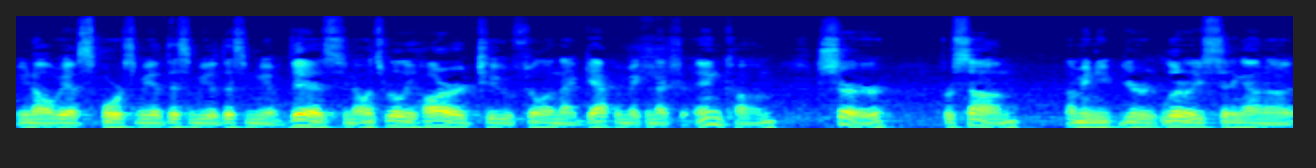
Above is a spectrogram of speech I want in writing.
you know, we have sports and we have this and we have this and we have this. You know, it's really hard to fill in that gap and make an extra income. Sure, for some. I mean, you're literally sitting on a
